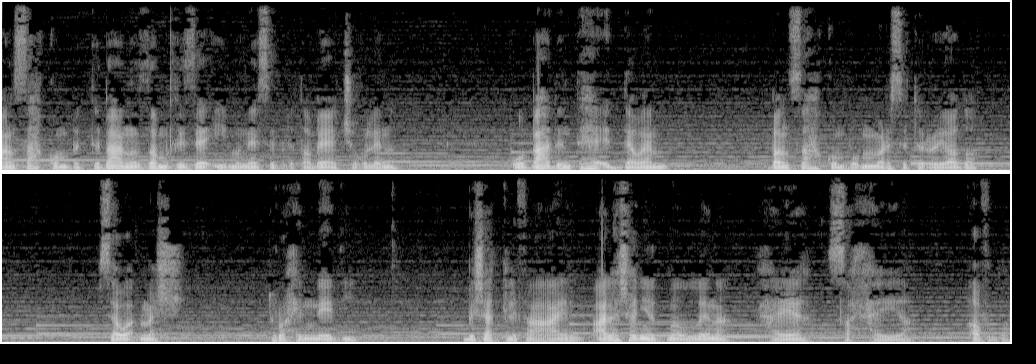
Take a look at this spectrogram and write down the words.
أنصحكم باتباع نظام غذائي مناسب لطبيعة شغلنا وبعد انتهاء الدوام بنصحكم بممارسة الرياضة سواء مشي تروح النادي بشكل فعال علشان يضمن لنا حياة صحية أفضل.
